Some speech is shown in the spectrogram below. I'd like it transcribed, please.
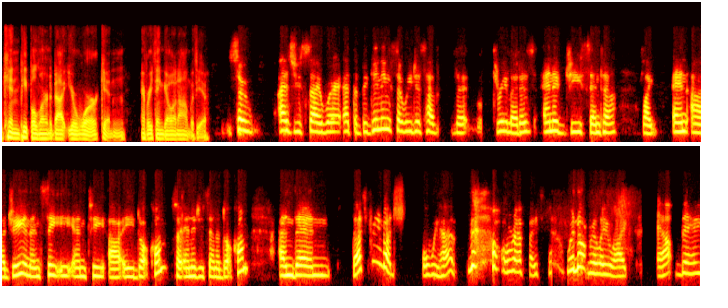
can people learn about your work and everything going on with you? so as you say, we're at the beginning, so we just have the three letters, energy center, like NRG and then C-E-N-T-R-E dot com. So energycenter.com. And then that's pretty much all we have. or our Facebook. We're not really like out there,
